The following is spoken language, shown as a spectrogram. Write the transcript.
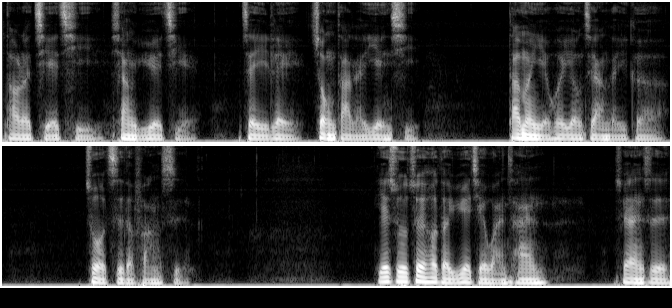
到了节期，像逾越节这一类重大的宴席，他们也会用这样的一个坐姿的方式。耶稣最后的逾越节晚餐虽然是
